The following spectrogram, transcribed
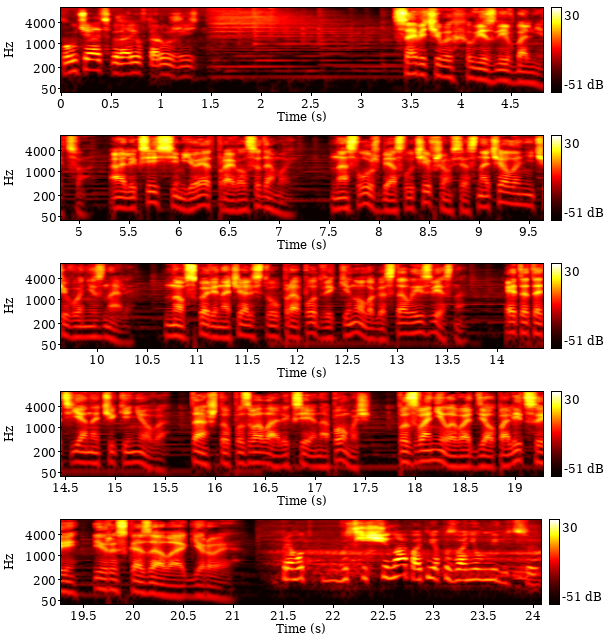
Получается, подарил вторую жизнь. Савичевых увезли в больницу, а Алексей с семьей отправился домой. На службе о случившемся сначала ничего не знали. Но вскоре начальству про подвиг кинолога стало известно. Это Татьяна Чекинева, та, что позвала Алексея на помощь, позвонила в отдел полиции и рассказала о герое. Прям вот восхищена, поэтому я позвонила в милицию.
